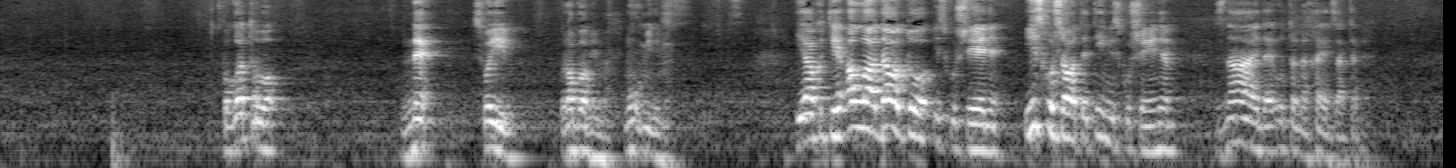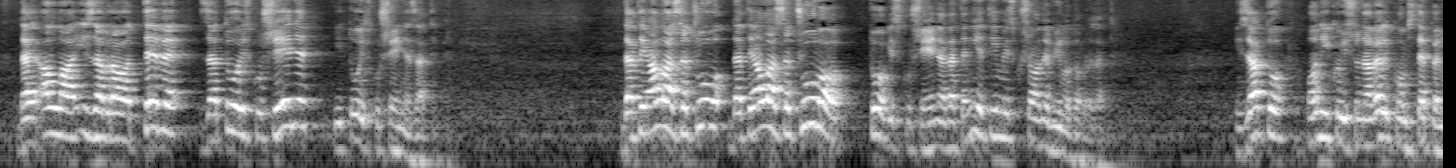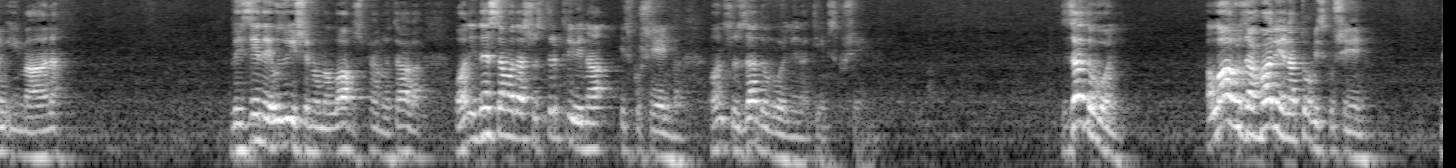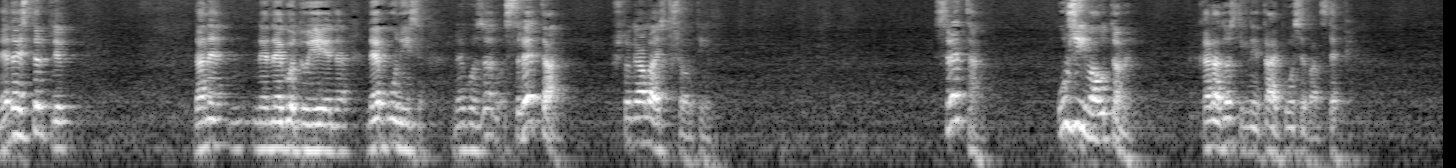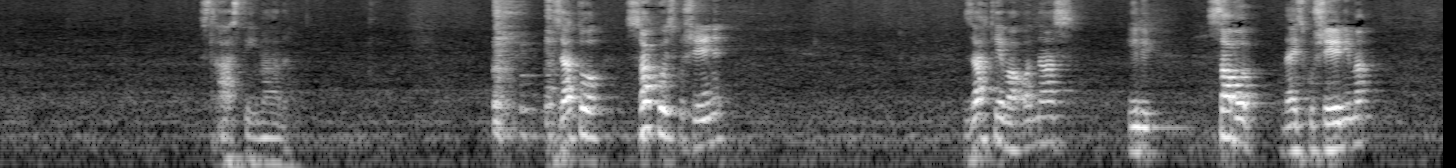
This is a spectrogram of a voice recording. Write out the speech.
Pogotovo ne svojim robovima, mu'minima. I ako ti je Allah dao to iskušenje, iskušao te tim iskušenjem, znaj da je u tome hajr za tebe. Da je Allah izabrao tebe za to iskušenje i to iskušenje za tebe. Da te Allah sačuvao, da te Allah sačuvao tog iskušenja, da te nije time iskušao, ne bilo dobro za tebe. I zato oni koji su na velikom stepenu imana, blizine uzvišenom Allahu subhanahu wa ta'ala, oni ne samo da su strpljivi na iskušenjima, oni su zadovoljni na tim iskušenjima. Zadovoljni. Allahu zahvaljuje na tom iskušenju. Ne da je strpljiv, da ne, ne negoduje, ne, ne buni se, nego zadovoljni. Sretan što ga Allah iskušao tim. Sretan. Uživa u tome kada dostigne taj poseban stepen. Slasti imana. Zato svako iskušenje zahtjeva od nas ili sabor na iskušenjima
